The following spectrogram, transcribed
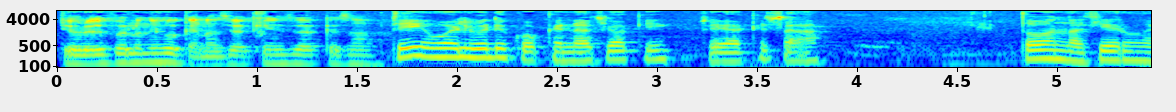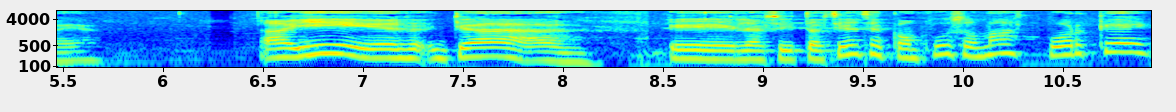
¿Tío Luis fue el único que nació aquí en Ciudad Quesada? Sí, fue el único que nació aquí, Ciudad Quesada. Todos nacieron allá. Ahí ya eh, la situación se compuso más porque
